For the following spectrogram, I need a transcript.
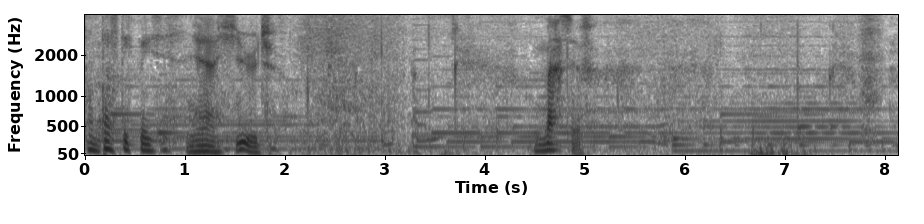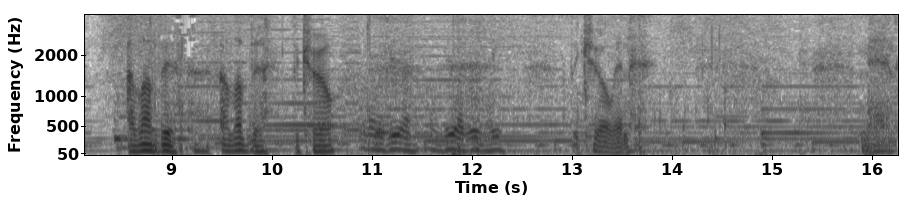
fantastic pieces. Yeah, huge. Massive. I love this. I love the, the curl. The curl in. Man.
